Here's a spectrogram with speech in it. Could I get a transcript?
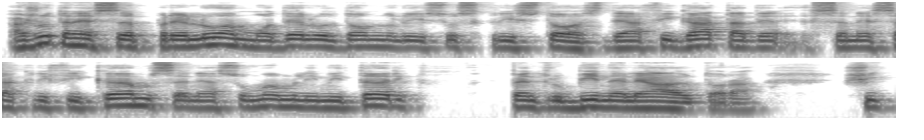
Ajută-ne să preluăm modelul Domnului Isus Hristos, de a fi gata de, să ne sacrificăm, să ne asumăm limitări pentru binele altora. Și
